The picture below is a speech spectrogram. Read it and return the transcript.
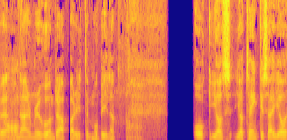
eh, Ja. närmare hundra appar i mobilen. Och jag, jag tänker så här, jag,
